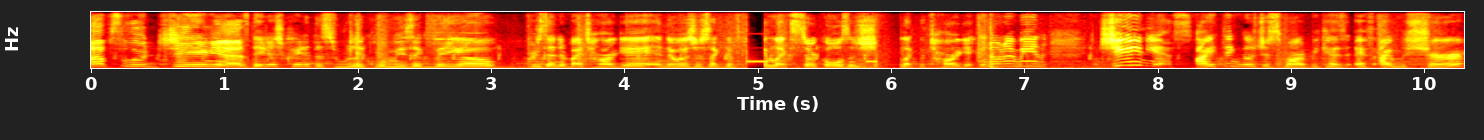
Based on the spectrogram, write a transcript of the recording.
absolute genius. They just created this really cool music video presented by Target and there was just like the like circles and like the Target, you know what I mean? Genius! I think it was just smart because if I'm sure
